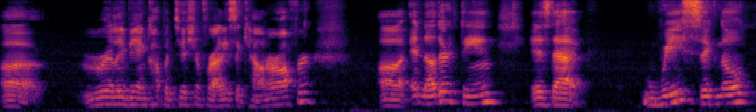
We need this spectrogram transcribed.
uh, really be in competition for at least a counter offer. Uh, another thing is that we signaled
